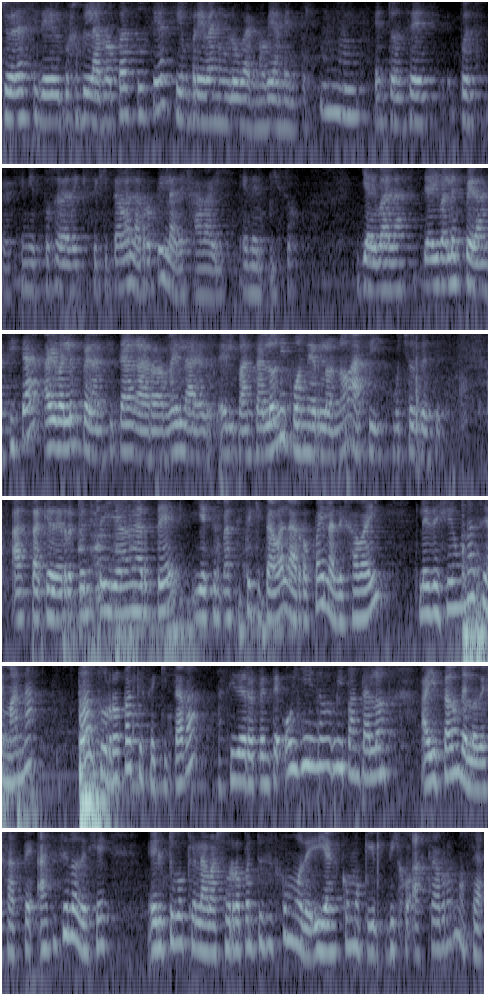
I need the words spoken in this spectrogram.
yo era así de, por ejemplo, la ropa sucia siempre iba en un lugar, ¿no? obviamente. Entonces, pues si mi esposo era de que se quitaba la ropa y la dejaba ahí, en el piso. Y ahí va la, y ahí va la esperancita, ahí va la esperancita a agarrarle la- el pantalón y ponerlo, ¿no? Así, muchas veces. Hasta que de repente ya me harté y ese, así se quitaba la ropa y la dejaba ahí. Le dejé una semana toda su ropa que se quitaba, así de repente, oye, no, mi pantalón, ahí está donde lo dejaste, así se lo dejé. Él tuvo que lavar su ropa, entonces es como de, y ya como que dijo, ah, cabrón, o sea,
